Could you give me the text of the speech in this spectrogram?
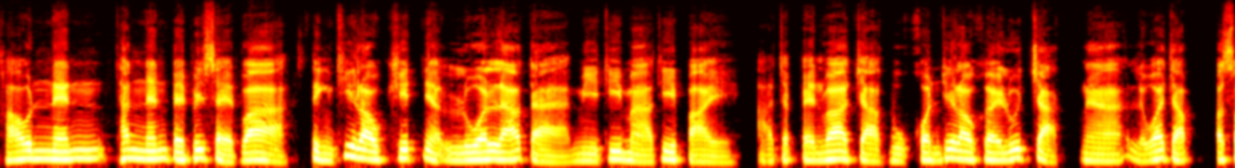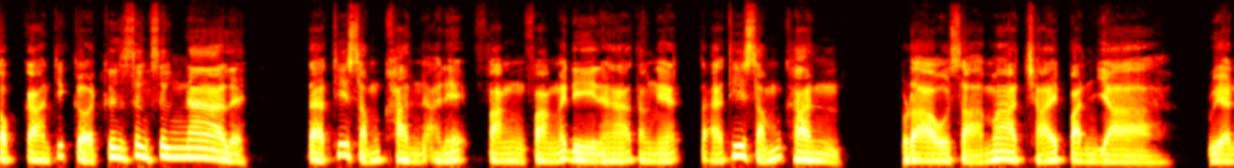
เขาเน้นท่านเน้นเป็นพิเศษว่าสิ่งที่เราคิดเนี่ยล้วนแล้วแต่มีที่มาที่ไป อาจจะเป็นว่าจากบุคคลที่เราเคยรู้จักนะฮะหรือว่าจากประสบการณ์ที่เกิดขึ้นซึ่งซึ่งหน้าเลย แต่ที่สำคัญอันนี้ฟังฟังให้ดีนะฮะตรงนี้แต่ที่สำคัญเราสามารถใช้ปัญญาเรียน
